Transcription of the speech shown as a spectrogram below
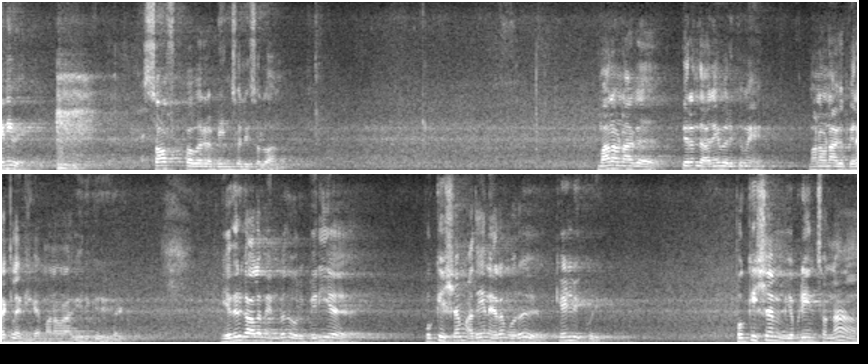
எனிவே சாஃப்ட் பவர் அப்படின்னு சொல்லி சொல்லுவாங்க. மாணவனாக பிறந்த அனைவருக்குமே மாணவனாக பிறக்கலை நீங்கள் மாணவனாக இருக்கிறீர்கள். எதிர்காலம் என்பது ஒரு பெரிய பொக்கிஷம் அதே நேரம் ஒரு கேள்விக்குறி. பொக்கிஷம் எப்படின்னு சொன்னால்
